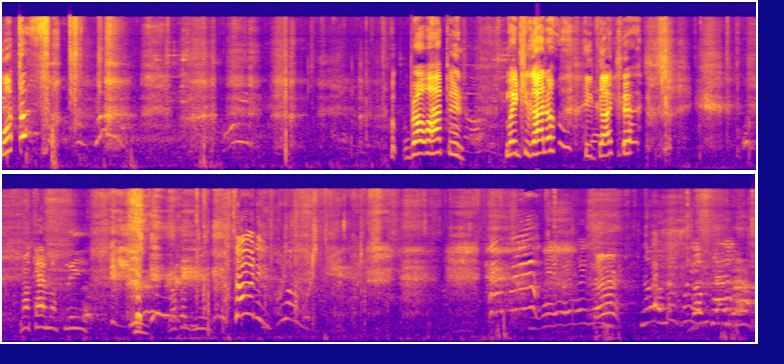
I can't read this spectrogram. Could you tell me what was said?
What the fuck? Bro, what happened? Wait, you got him? You got you? My camera, please. Look at you. Tony. Sir. No, no, wait. No camera.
